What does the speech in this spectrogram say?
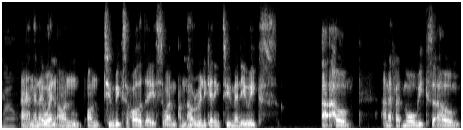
Wow. And then I went on, on two weeks of holiday, so I'm, I'm not really getting too many weeks at home. And I've had more weeks at home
